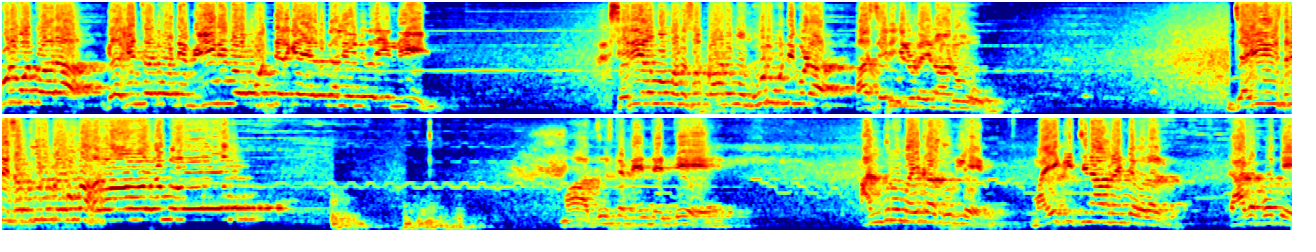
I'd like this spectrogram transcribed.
గురువు ద్వారా గ్రహించినటువంటి వీరిలో గుర్తెరిగే ఎరుక శరీరము మనసు ప్రాణము మూడు ఉండి కూడా ఆ శరీరుడైనాడు. జై శ్రీ సద్గురు ప్రభు మహారాజు మా అదృష్టం ఏంటంటే అందరూ మైకాసురులే మైక్ ఇచ్చినామనంటే వదలరు. కాకపోతే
